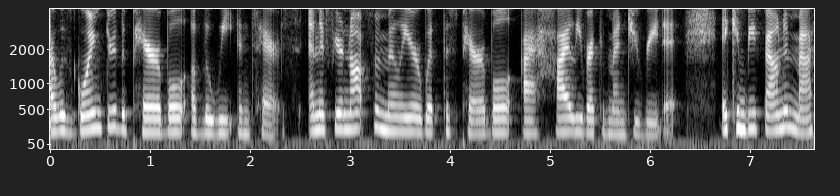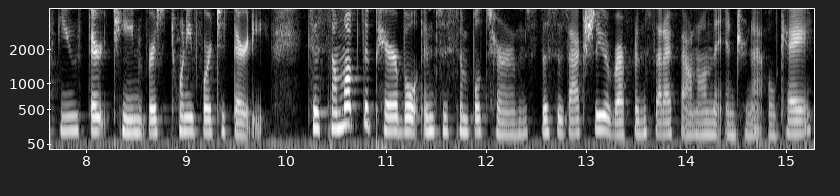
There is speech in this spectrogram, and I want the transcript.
I was going through the parable of the wheat and tares. And if you're not familiar with this parable, I highly recommend you read it. It can be found in Matthew 13, verse 24 to 30. To sum up the parable into simple terms, this is actually a reference that I found on the internet, okay?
